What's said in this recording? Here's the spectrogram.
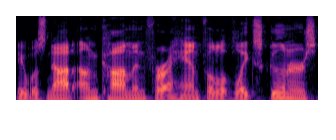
It was not uncommon for a handful of lake schooners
